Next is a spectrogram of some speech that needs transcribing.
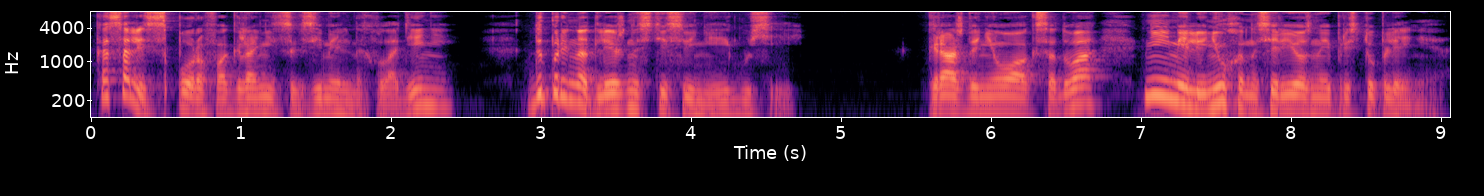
касались споров о границах земельных владений до принадлежности свиней и гусей. Граждане ОАКСа-2 не имели нюха на серьезные преступления.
